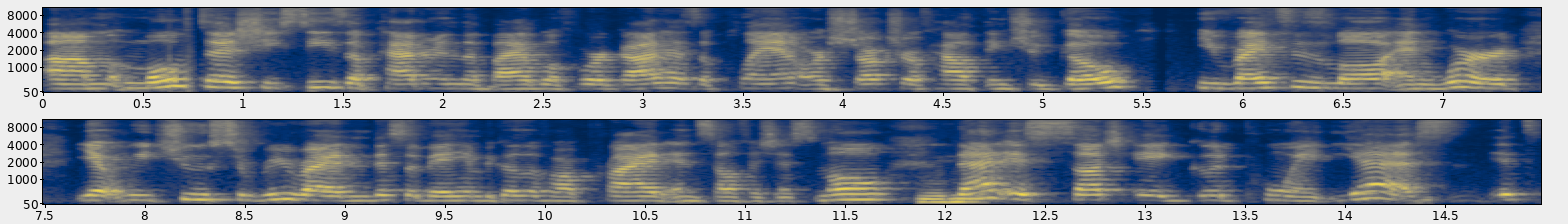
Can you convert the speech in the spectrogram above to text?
Um, Mo says she sees a pattern in the Bible of where God has a plan or structure of how things should go. He writes his law and word, yet we choose to rewrite and disobey him because of our pride and selfishness. Mo, mm-hmm. that is such a good point. Yes, it's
